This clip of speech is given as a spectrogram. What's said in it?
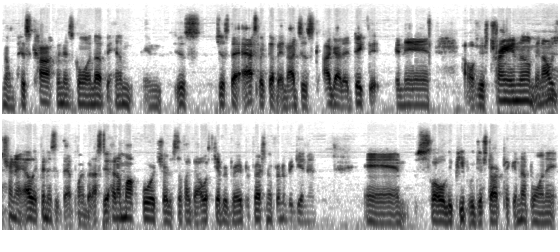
you know, his confidence going up in him and just just that aspect of it. And I just I got addicted. And then I was just training them and I was training LA Fitness at that point, but I still had on my forward shirt and stuff like that. I was kept it very professional from the beginning. And slowly people just started picking up on it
